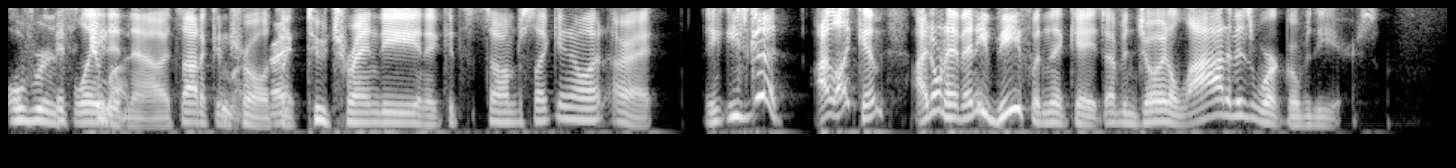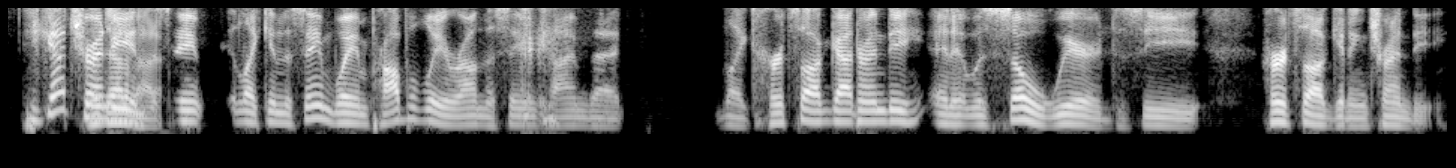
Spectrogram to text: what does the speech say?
overinflated much. now. It's out of Too much, control. It's like too trendy, and it gets. So I'm just like, you know what? All right, he's good. I like him. I don't have any beef with Nick Cage. I've enjoyed a lot of his work over the years. He got No trendy in about the same like in the same way and probably around the same time that like Herzog got trendy and it was so weird to see Herzog getting trendy.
